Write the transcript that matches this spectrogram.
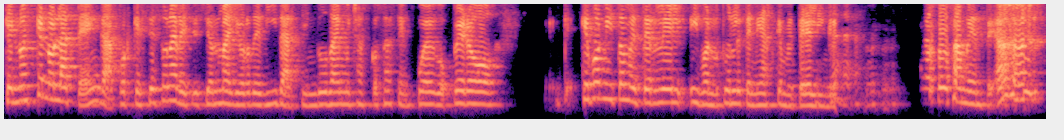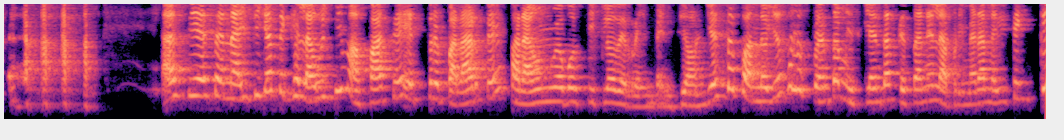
que no es que no la tenga, porque si es una decisión mayor de vida, sin duda hay muchas cosas en juego, pero qué, bonito meterle, y bueno, tú le tenías que meter el ingreso forzosamente. Así es, Ana. Y fíjate que la última fase es prepararte para un nuevo ciclo de reinvención. Y esto cuando yo se los pregunto a mis clientas que están en la primera, me dicen, ¿qué?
